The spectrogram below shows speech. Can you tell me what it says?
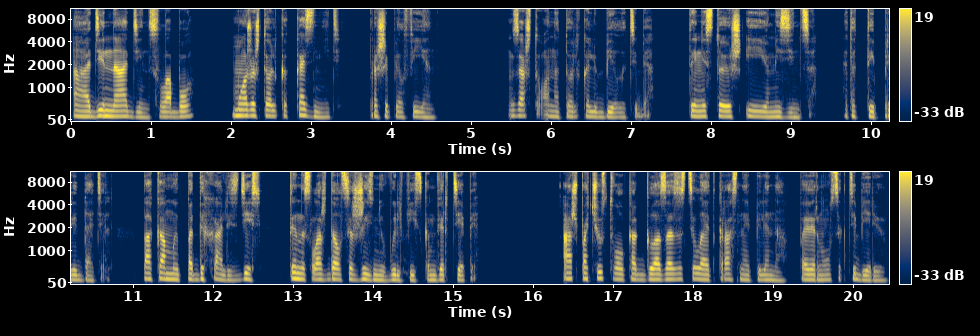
А один на один слабо, можешь только казнить, прошипел Фиен. За что она только любила тебя? Ты не стоишь и ее мизинца. Это ты предатель. Пока мы подыхали здесь, ты наслаждался жизнью в эльфийском вертепе. Аж почувствовал, как глаза застилает красная пелена, повернулся к Тиберию.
